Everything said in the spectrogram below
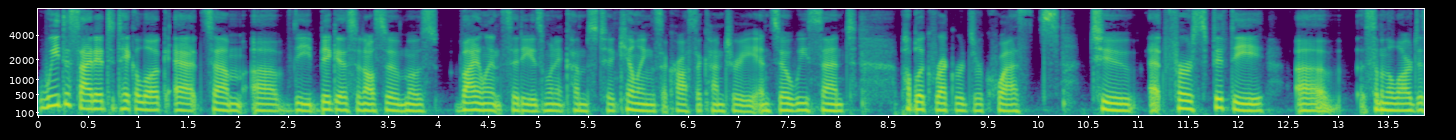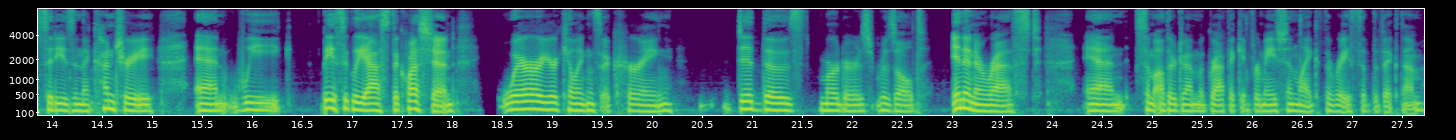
We decided to take a look at some of the biggest and also most violent cities when it comes to killings across the country. And so we sent public records requests to, at first, 50 of some of the largest cities in the country. And we basically asked the question where are your killings occurring? Did those murders result in an arrest and some other demographic information like the race of the victim.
